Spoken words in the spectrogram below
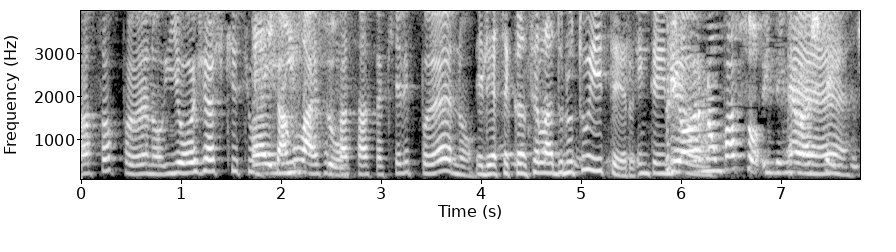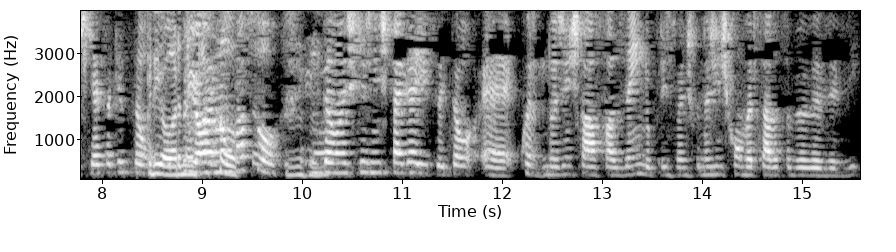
passou pano. E hoje acho que se o é Thiago Leifert passasse aquele pano. Ele ia ser cancelado no Twitter. Entendeu? Prior não passou, entendeu? É. Acho que é isso, acho que é essa questão. Prior, não Prior passou. não passou. Uhum. Então acho que a gente pega isso. Então, é, quando a gente estava fazendo, principalmente quando a gente conversava sobre o BBB,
